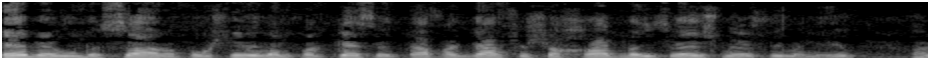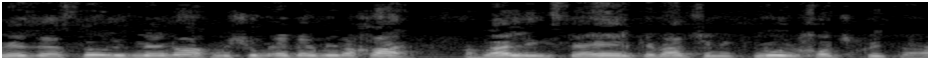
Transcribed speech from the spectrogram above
עבר ובשר הפורשים מן המפרכסת, אף אגב ששחט בישראל שני סימנים, הרי זה אסור לבני נוח משום עבר מן החי. אבל לישראל, כיוון שנקנו הלכות שחיטה,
